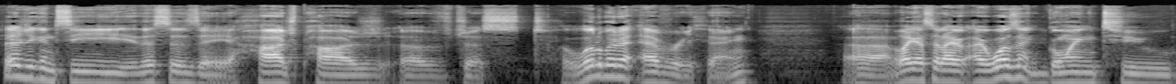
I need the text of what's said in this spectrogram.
So as you can see, this is a hodgepodge of just a little bit of everything. Uh, like I said, I, I, wasn't going to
